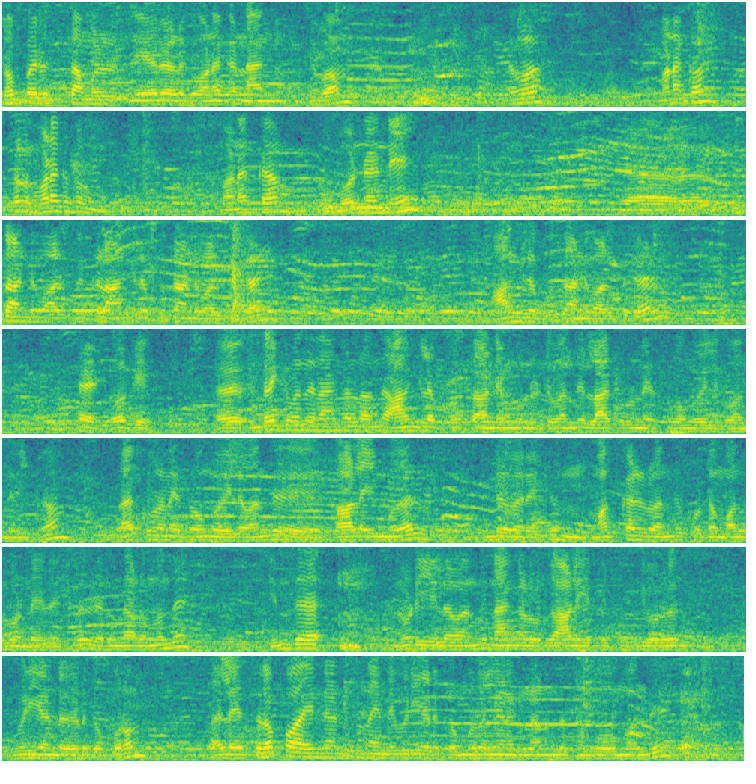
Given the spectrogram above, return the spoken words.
டொப்பரிஸ் தமிழ் நேயர்களுக்கு வணக்கம். நாங்கள் சிவம். வணக்கம். சொல்லுங்க வணக்கம் சொல்லுங்க. வணக்கம். ஒன்னே புத்தாண்டு வாழ்த்துக்கள் ஆங்கில புத்தாண்டு வாழ்த்துக்கள். ஆங்கில புத்தாண்டு வாழ்த்துக்கள். சரி ஓகே. இன்றைக்கு வந்து நாங்கள் வந்து ஆங்கில புத்தாண்டை முன்னிட்டு வந்து லாக்குருணை சிவன் கோயிலுக்கு வந்து நிற்கிறோம். லாக்குருணை சிவன் கோயிலில் வந்து காலை முதல் இன்று வரைக்கும் மக்கள் வந்து கூட்டம் வந்து கொண்டே இருக்கிறது. இருந்தாலும் வந்து இந்த நொடியில் வந்து நாங்கள் ஒரு ஆலயத்தை சுற்றி ஒரு வீடியோன்ற எடுக்க போகிறோம் அதில் சிறப்பாக என்னென்னு சொன்னால் இந்த வீடியோ எடுக்க முதல்ல எனக்கு நடந்த சம்பவம் வந்து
